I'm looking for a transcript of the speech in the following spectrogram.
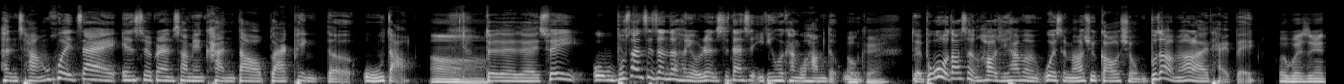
很常会在 Instagram 上面看到 Blackpink 的舞蹈。啊，对对对，所以我不算是真的很有认识，但是一定会看过他们的舞。OK，对，不过我倒是很好奇他们为什么要去高雄，不知道有没有来台北。会不会是因为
